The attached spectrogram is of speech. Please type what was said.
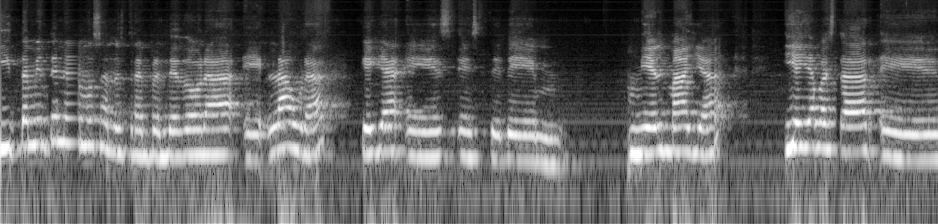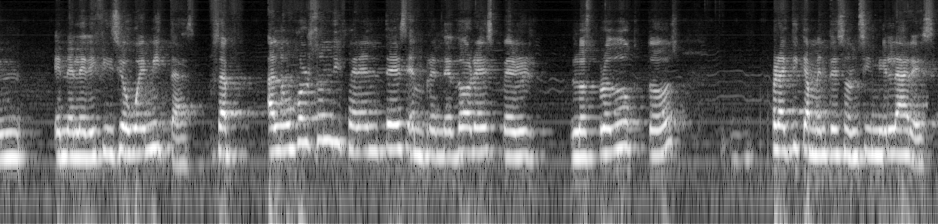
Y también tenemos a nuestra emprendedora eh, Laura, que ella es este, de mm, Miel Maya, y ella va a estar en, el edificio Huemitas. O sea, a lo mejor son diferentes emprendedores, pero los productos prácticamente son similares.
